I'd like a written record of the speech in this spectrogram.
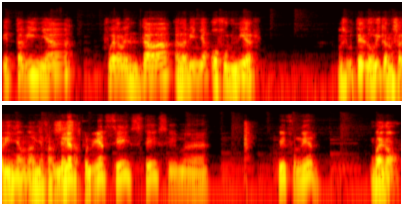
esta viña fue arrendada a la viña Ofurnier. No sé si ustedes lo ubican esa viña, una viña francesa. Fournier, sí, sí, sí. Sí, Fournier. Bueno,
